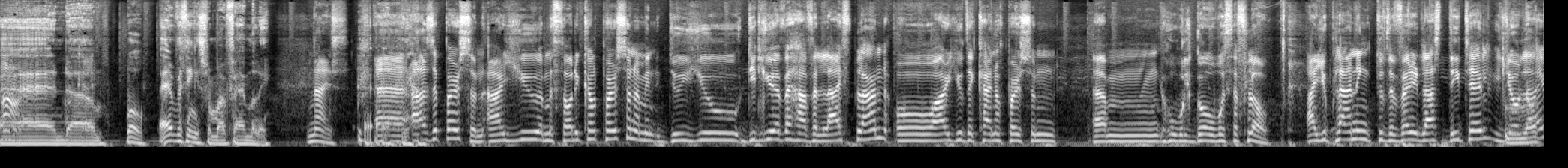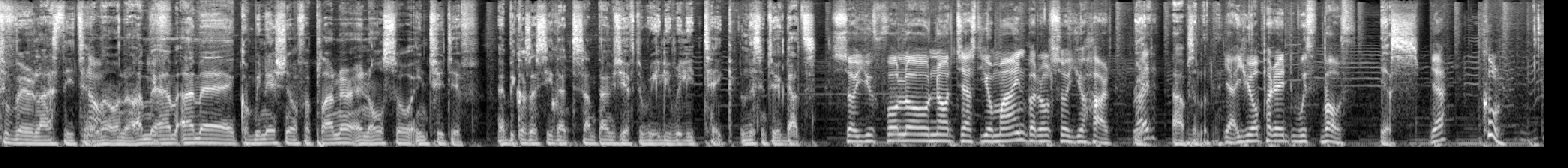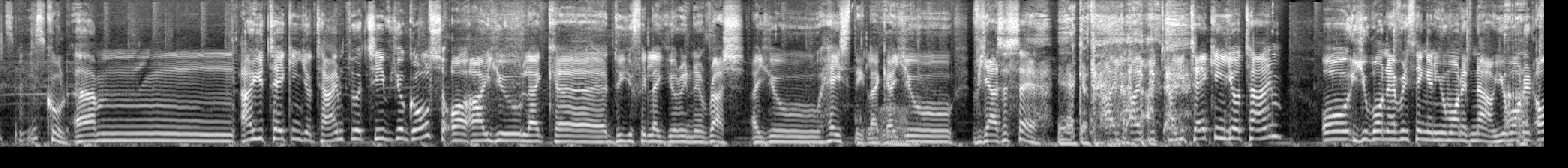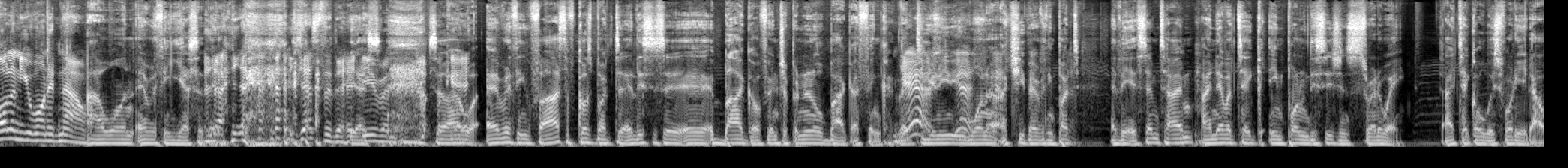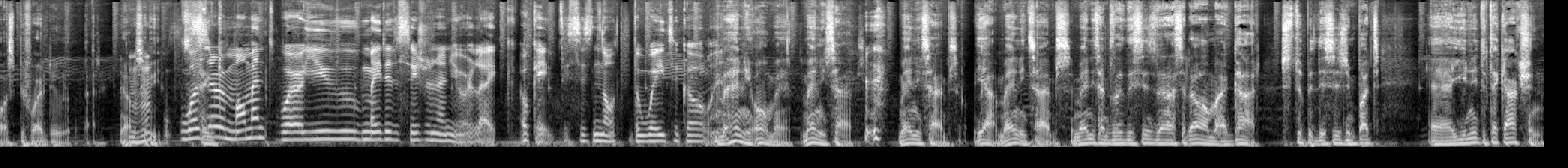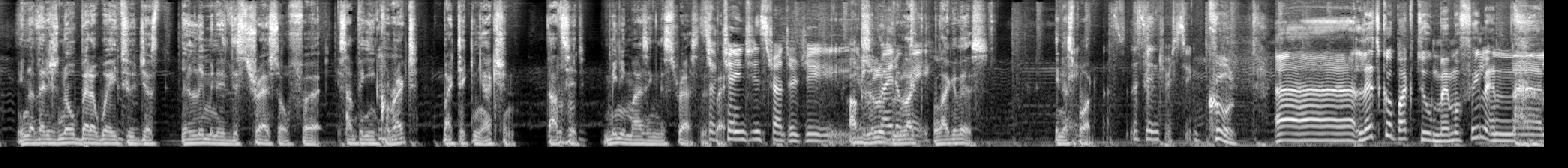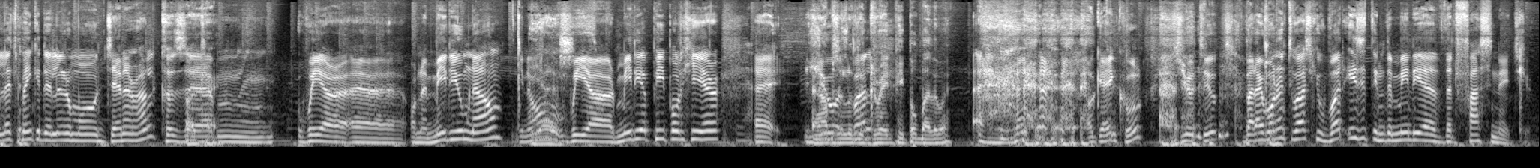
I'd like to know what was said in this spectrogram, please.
Ah, and um, well, everything is from my family. Nice. Uh, as a person, are you a methodical person? I mean, do you did you ever have a life plan, or are you the kind of person um, who will go with the flow? Are you planning to the very last detail your life? Not life? to very last detail. No. No, no. I'm, I'm, I'm a combination of a planner and also intuitive. Uh, because I see that sometimes you have to really, really take listen to your guts. so you follow not just your mind but also your heart, right? Yeah, absolutely. Yeah, you operate with both. Yes. Yeah, cool, That's nice. cool. Um, are you taking your time to achieve your goals, or are you like? Uh, do you feel like you're in a rush? Are you hasty? Like, are you βιάζεσαι? Yeah, I got are, are you are you taking your time, or you want everything and you want it now? You want it all and you want it now. I want everything yesterday. yeah, yeah. Yesterday, Yes. even. So I Okay. wa- everything fast, of course, but uh, this is a, a bug of entrepreneurial bug. I think that Yes, you need yes, you want to yes. achieve everything, but at the same time, I never take important decisions straight away. I take always 48 hours before I do that. You know, so Mhm. you Was think- there a moment where you made a decision and you were like, okay, this is not the way to go? And Many, oh man, many times, many times. Yeah, many times, many times like decisions. And I said, oh my god, stupid decision. But uh, you need to take action. You know, there is no better way to just eliminate the stress of uh, something incorrect by taking action. That's it. Minimizing the stress. This so way. changing strategy Absolutely, right away. like like this, in a Okay, spot. That's, that's interesting. Cool. Uh, let's go back to Memophile and uh, let's make it a little more general because Okay. um, we are uh, on a medium now. You know, Yes. we are media people here. Uh, you Absolutely well. great people, by the way. okay, cool. You too. But I wanted to ask you, what is it in the media that fascinates you?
